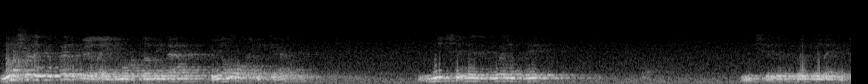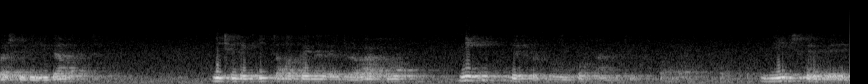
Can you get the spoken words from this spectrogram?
no se le devuelve la inmortalidad biológica, ni se le devuelve, ni se le devuelve la impasibilidad, ni se le quita la pena del trabajo, ni, eso es muy importante, ni se le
